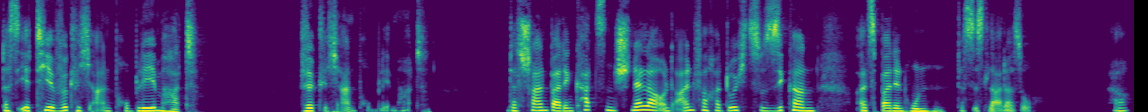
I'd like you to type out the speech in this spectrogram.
dass ihr Tier wirklich ein Problem hat. Wirklich ein Problem hat. Das scheint bei den Katzen schneller und einfacher durchzusickern als bei den Hunden. Das ist leider so. Ja.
